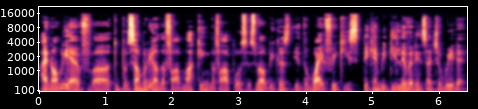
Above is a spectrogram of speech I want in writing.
I normally have uh, to put somebody on the far, marking the far post as well, because if the wide free kicks, they can be delivered in such a way that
